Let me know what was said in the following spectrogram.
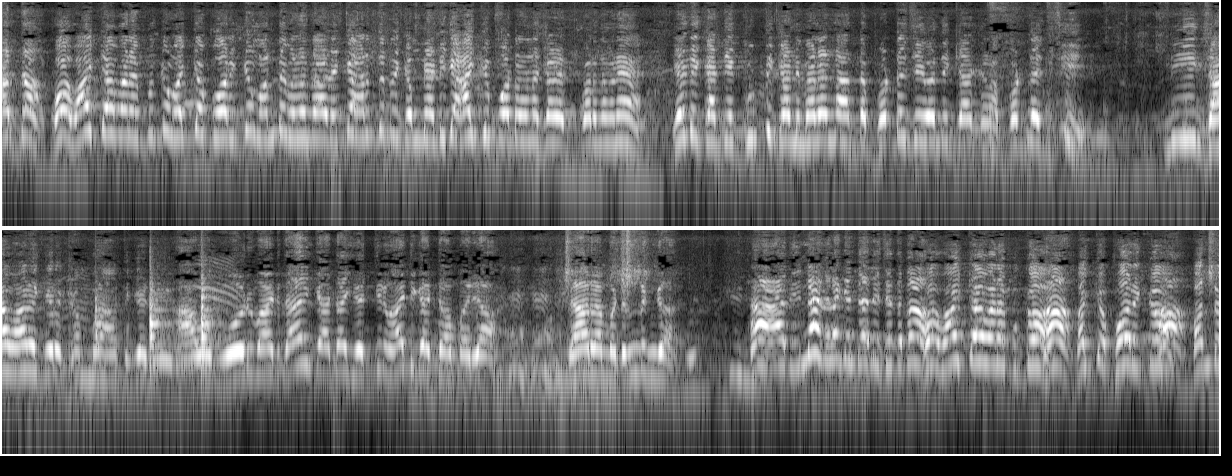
அர்த்தம்? ஓ வாய்க்கா வரப்புக்கு வைக்க போறதுக்கு மந்த விழுந்தாடுக்கு அறுத்துட்டு கம்மியாடிக்கு ஆக்கி போட்டவன பிறந்தவனே. எடு கட்டிய குத்து கண்ணு மேல நான் அந்த பொட்டச்சி வந்து கேட்கறேன் பொட்டச்சி. நீ சாவானுக்கிற கம்பு ஆத்து கேட்டு அவன் ஒரு வாட்டி தான் கேட்டா எத்தனை வாட்டி கேட்டான் பாரியா? வேற மட்டும் இருந்துங்க? அது என்ன விளக்கம் சித்தப்பா ஓ, வாய்க்கா வரப்புக்கும். வைக்க போறதுக்கும் வந்த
